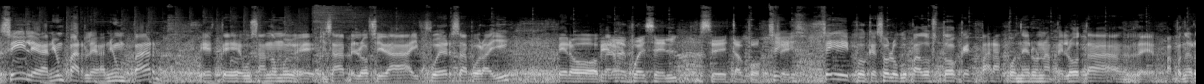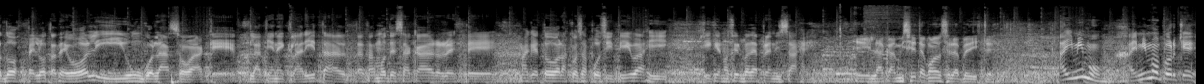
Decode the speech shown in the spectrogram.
Sí, le gané un par, le gané un par, este, usando eh, quizás velocidad y fuerza por ahí, pero, pero, después él se destapó. Sí, sí, porque solo ocupa dos toques para poner una pelota, para poner dos pelotas de gol y un golazo, a que la tiene clarita. Tratamos de sacar este, más que todo las cosas positivas y, que nos sirva de aprendizaje. ¿Y la camiseta cuándo se la pediste? Ahí mismo, ahí mismo porque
